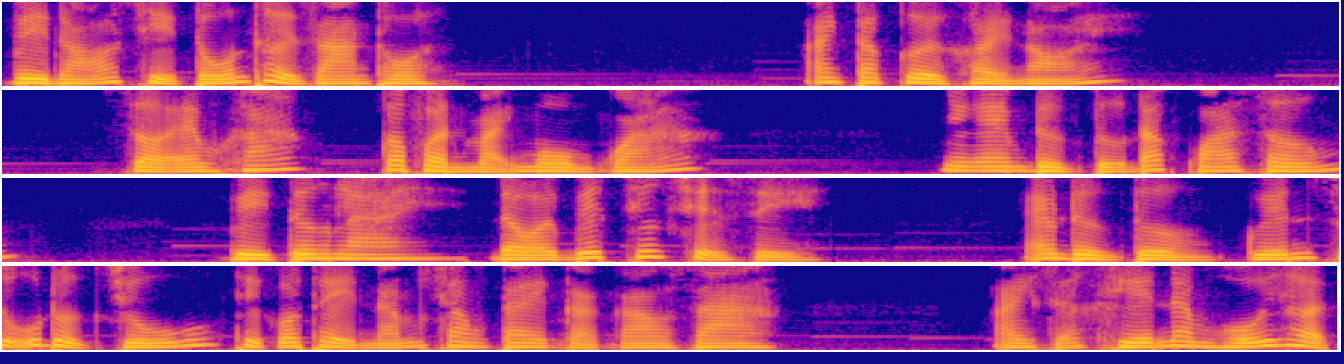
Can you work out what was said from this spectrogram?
Vì nó chỉ tốn thời gian thôi. Anh ta cười khẩy nói. Giờ em khác, có phần mạnh mồm quá. Nhưng em đừng tự đắc quá sớm. Vì tương lai đâu ai biết trước chuyện gì. Em đừng tưởng quyến rũ được chú thì có thể nắm trong tay cả cao gia. Anh sẽ khiến em hối hận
